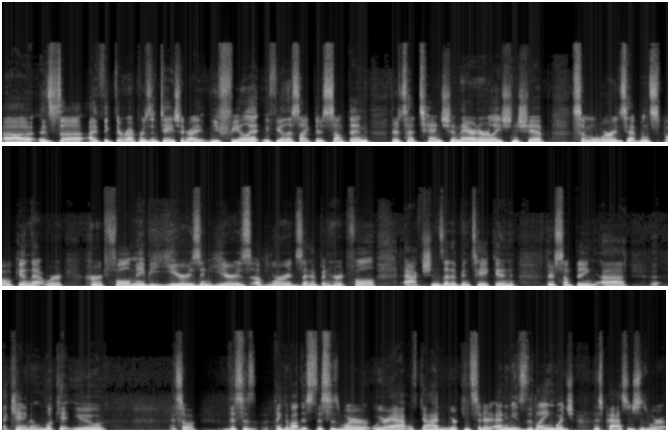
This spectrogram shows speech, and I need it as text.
uh, it's uh, I think the representation, right? You feel it. You feel this like there's something, there's a tension there in a relationship. Some words have been spoken that were hurtful, maybe years and years of words that have been hurtful, actions that have been taken. There's something uh, I can't even look at you, and so this is think about this. This is where we were at with god. We were considered enemies. The language this passage says we're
